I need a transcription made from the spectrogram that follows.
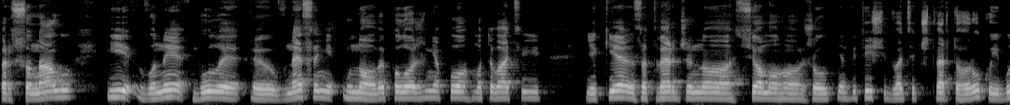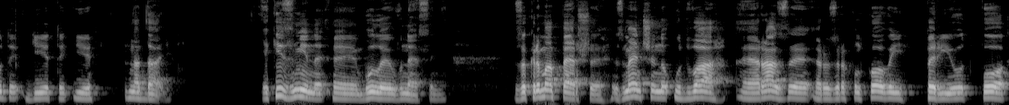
персоналу, і вони були внесені у нове положення по мотивації, яке затверджено 7 жовтня 2024 року і буде діяти і надалі. Які зміни були внесені? Зокрема, перше, зменшено у два е, рази розрахунковий період по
